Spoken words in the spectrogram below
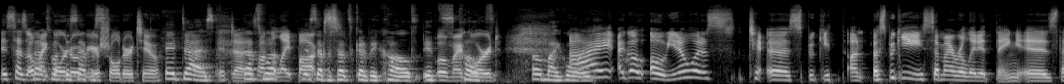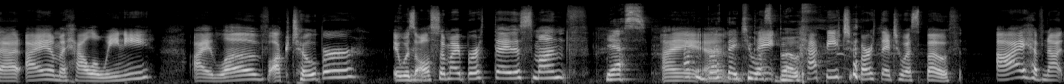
It says oh my That's gourd over your shoulder too. It does. It does, That's on the what light box. this episode's going to be called. It's Oh my called, gourd. Oh my gourd. I, I go oh you know what is t- a spooky a spooky semi related thing is that I am a Halloweeny. I love October. It was also my birthday this month. yes. I Happy birthday to thank- us both. Happy t- birthday to us both. I have not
